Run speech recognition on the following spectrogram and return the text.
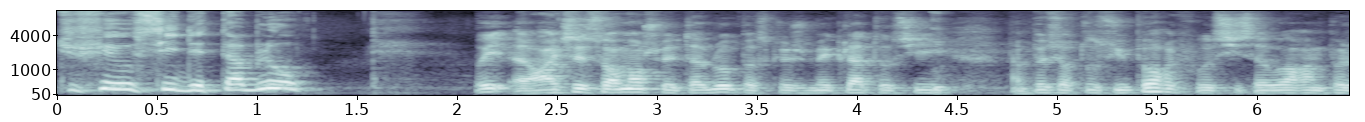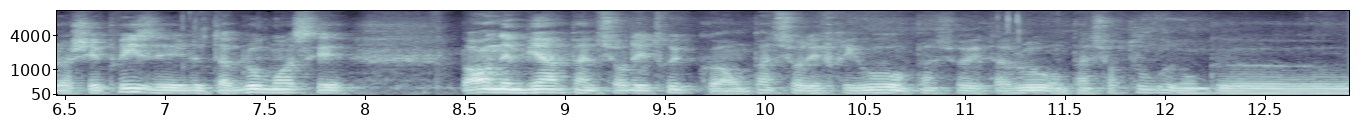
tu fais aussi des tableaux. Oui, alors accessoirement, je fais des tableaux parce que je m'éclate aussi un peu sur tout support. Il faut aussi savoir un peu lâcher prise. Et le tableau, moi, c'est bah, on aime bien peindre sur des trucs, quoi. on peint sur des frigos, on peint sur des tableaux, on peint sur tout. Donc euh,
